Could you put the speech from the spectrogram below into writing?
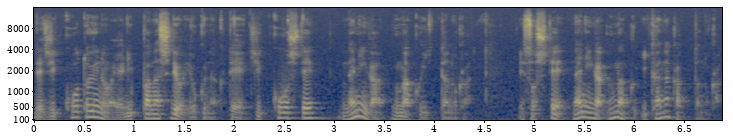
で実行というのはやりっぱなしではよくなくて実行して何がうまくいったのかそして何がうまくいかなかったのか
